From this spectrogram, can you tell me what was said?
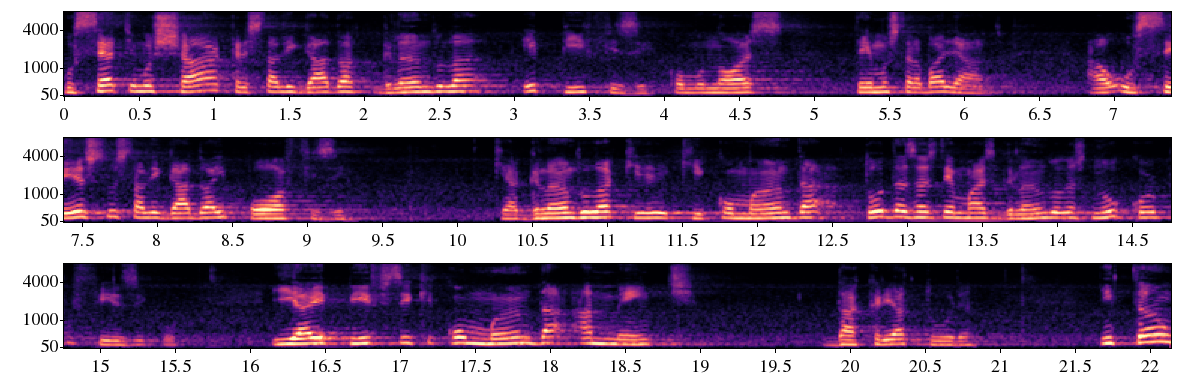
O sétimo chakra está ligado à glândula epífise, como nós temos trabalhado. O sexto está ligado à hipófise, que é a glândula que, que comanda todas as demais glândulas no corpo físico. E a epífise que comanda a mente da criatura. Então,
